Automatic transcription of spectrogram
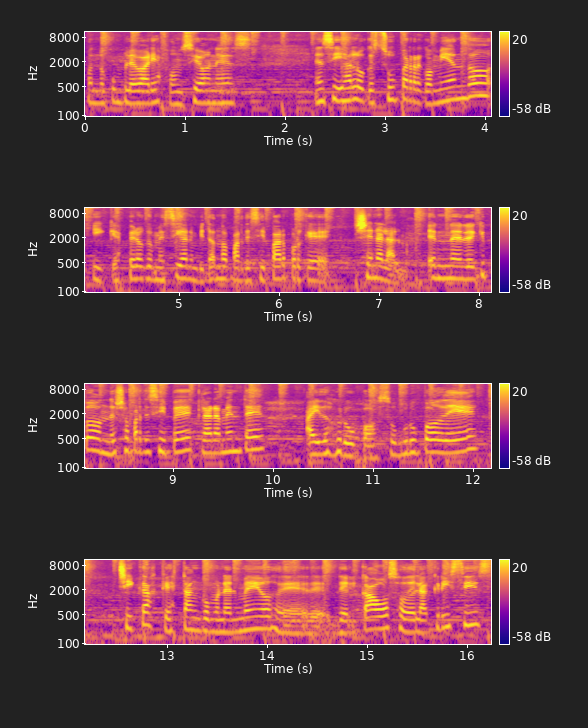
cuando cumple varias funciones. En sí es algo que súper recomiendo y que espero que me sigan invitando a participar porque llena el alma. En el equipo donde yo participé, claramente hay dos grupos. Un grupo de chicas que están como en el medio del caos o de la crisis,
